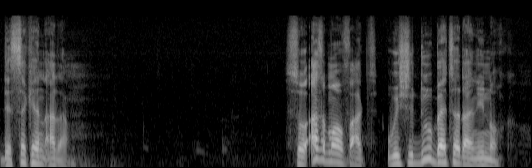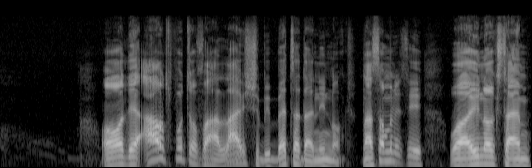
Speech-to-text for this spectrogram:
the second Adam. So, as a matter of fact, we should do better than Enoch. Or the output of our life should be better than Enoch. Now, somebody say, well, Enoch's time,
